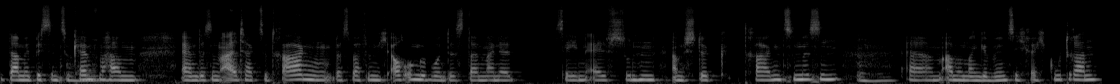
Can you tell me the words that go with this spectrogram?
damit ein bisschen zu mhm. kämpfen haben, ähm, das im Alltag zu tragen. Das war für mich auch ungewohnt, das dann meine 10, 11 Stunden am Stück tragen zu müssen. Mhm. Ähm, aber man gewöhnt sich recht gut dran.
